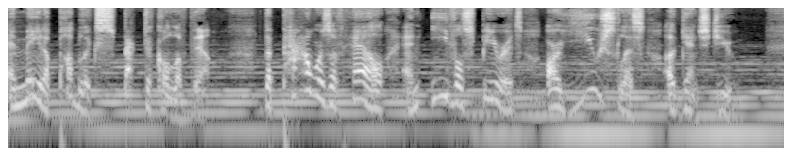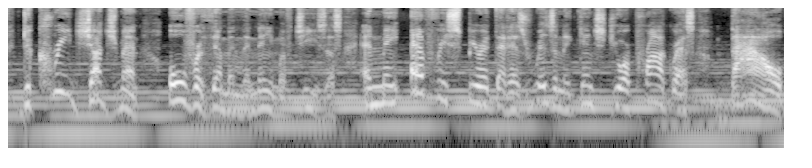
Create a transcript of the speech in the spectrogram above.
and made a public spectacle of them. The powers of hell and evil spirits are useless against you. Decree judgment over them in the name of Jesus, and may every spirit that has risen against your progress bow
